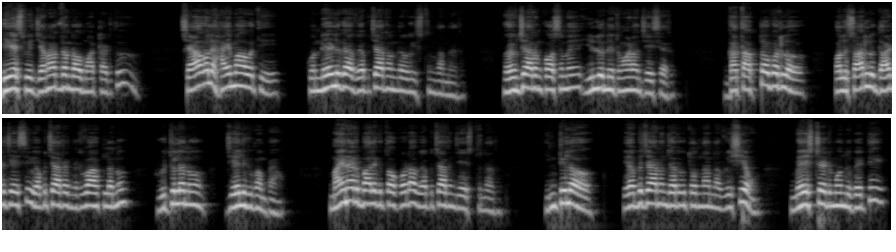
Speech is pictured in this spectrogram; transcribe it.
డిఎస్పి జనార్దన్ రావు మాట్లాడుతూ చేవలి హైమావతి కొన్నేళ్ళుగా వ్యభిచారం నిర్వహిస్తుందన్నారు. వ్యభిచారం కోసమే ఇల్లు నిర్మాణం చేశారు. గత అక్టోబర్లో పలుసార్లు దాడి చేసి వ్యభిచార నిర్వాహకులను విటులను జైలుకి పంపాం. మైనర్ బాలికతో కూడా వ్యభిచారం చేయిస్తున్నారు. ఇంటిలో వ్యభిచారం జరుగుతుందన్న విషయం మేజిస్ట్రేట్ ముందు పెట్టి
